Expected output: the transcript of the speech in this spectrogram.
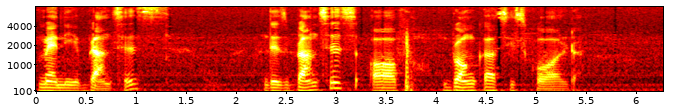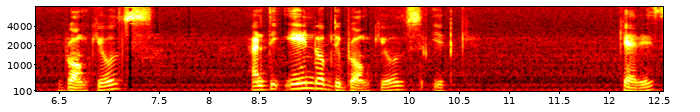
many branches. These branches of bronchus is called bronchioles and the end of the bronchioles it carries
